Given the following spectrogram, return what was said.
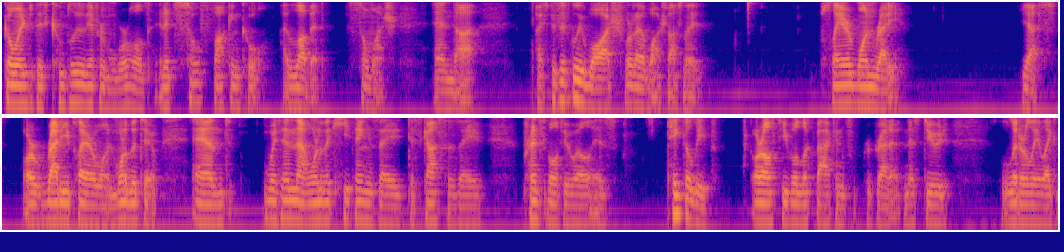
go into this completely different world. And it's so fucking cool. I love it so much. And uh, I specifically watched, what did I watch last night? Player One Ready. Yes. Or Ready Player One, one of the two. And within that, one of the key things they discuss as a principle, if you will, is take the leap or else you will look back and regret it. And this dude literally like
